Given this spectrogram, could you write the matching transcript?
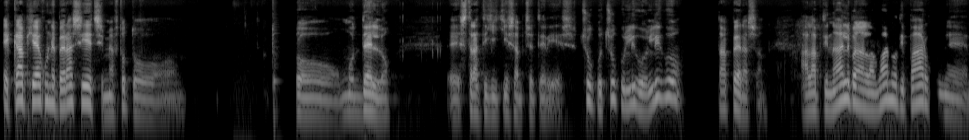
Ε, κάποια έχουν περάσει έτσι, με αυτό το, το, το μοντέλο ε, στρατηγικής από τις εταιρείες. Τσούκου τσούκου, λίγο λίγο, τα πέρασαν. Αλλά απ' την άλλη επαναλαμβάνω ότι υπάρχουν ε,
